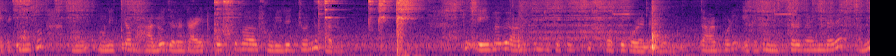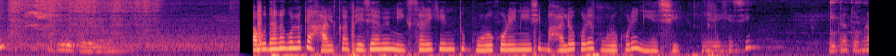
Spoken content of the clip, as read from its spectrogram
এটা কিন্তু অনেকটা ভালো। যারা ডায়েট করছে বা শরীরের জন্য ভালো। তো এইভাবে আমি কিন্তু এটাকে একটু শত করে নেব। তারপরে এটাকে মিক্সার গ্রাইন্ডারে আমি গুঁড়ো করে নেব। সাবুদানাগুলোকে হালকা ভেজে আমি মিক্সারে কিন্তু গুঁড়ো করে নিয়েছি ভালো করে গুঁড়ো করে নিয়েছি। নিয়ে রেখেছি। এটা তোমরা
